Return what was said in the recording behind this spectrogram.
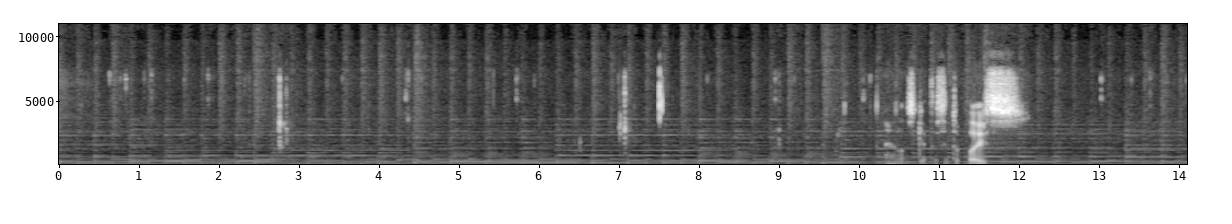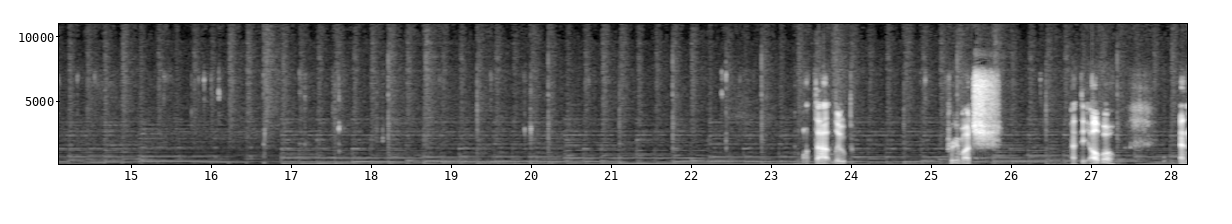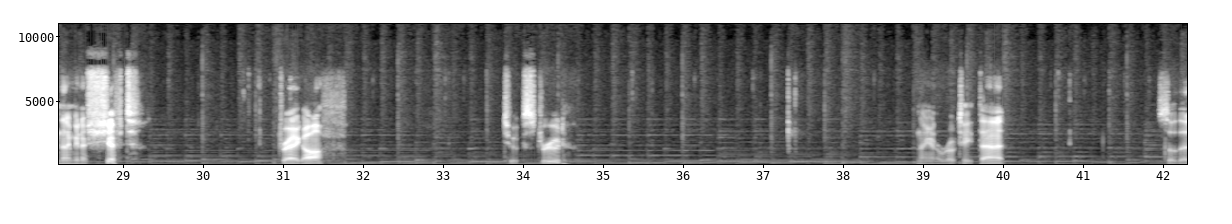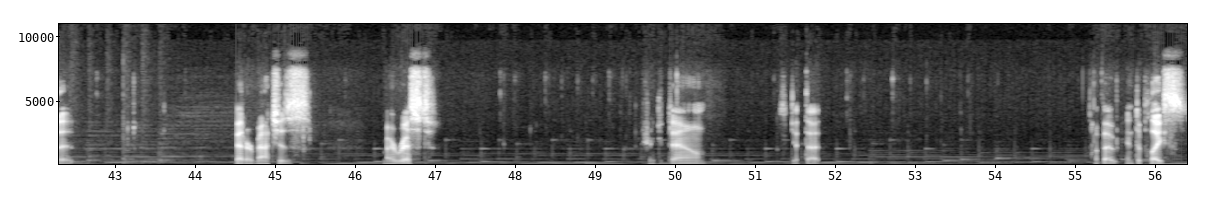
And let's get this into place. That loop pretty much at the elbow. And then I'm going to shift, drag off to extrude. And I'm going to rotate that so that better matches my wrist. Shrink it down. Let's get that about into place.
